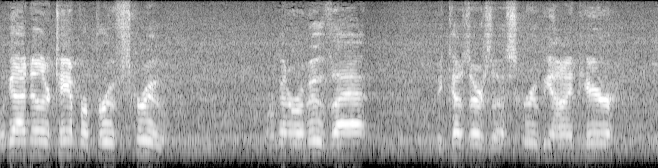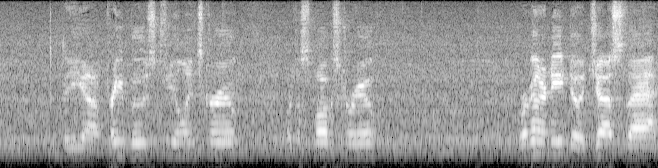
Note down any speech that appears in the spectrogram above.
We got another tamper-proof screw. We're going to remove that because there's a screw behind here, the uh, pre-boost fueling screw or the smoke screw. We're going to need to adjust that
